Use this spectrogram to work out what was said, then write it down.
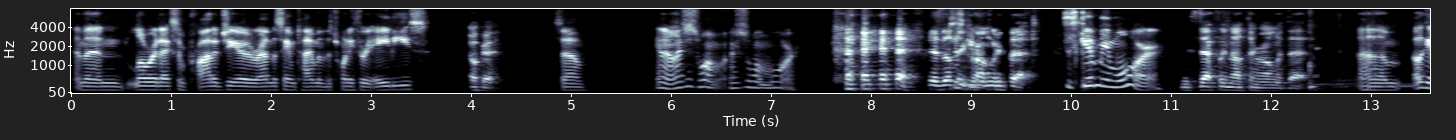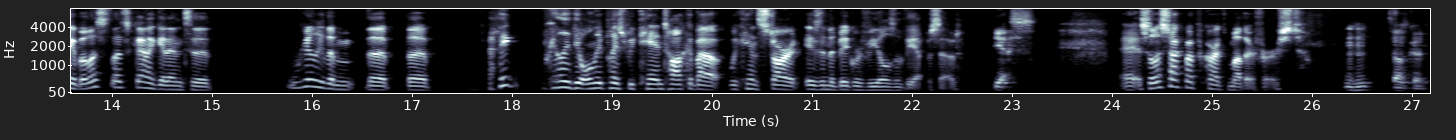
and then Lower Decks and Prodigy are around the same time in the 23 80s. okay. So, you know, I just want, I just want more. There's nothing give- wrong with that. Just give me more. There's definitely nothing wrong with that. Um, okay, but let's let's kind of get into really the the the. I think really the only place we can talk about we can start is in the big reveals of the episode. Yes. Uh, so let's talk about Picard's mother first. mm-hmm. Sounds good.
